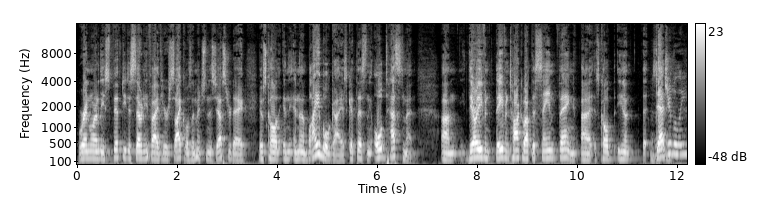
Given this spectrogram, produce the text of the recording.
we're in one of these fifty to seventy-five year cycles. I mentioned this yesterday. It was called in the, in the Bible, guys. Get this in the Old Testament. Um, they even they even talk about the same thing. Uh, it's called you know debt jubilee.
